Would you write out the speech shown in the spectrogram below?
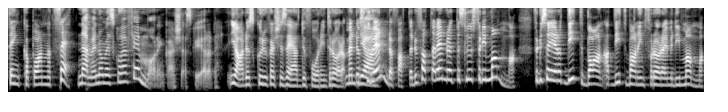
tänka på annat sätt. Nej, men om jag skulle ha en femåring kanske jag skulle göra det. Ja, då skulle du kanske säga att du får inte röra. Men då Ja. skulle du ändå fatta. Du fattar ändå ett beslut för din mamma. För du säger att ditt barn, att ditt barn inte får röra med din mamma.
